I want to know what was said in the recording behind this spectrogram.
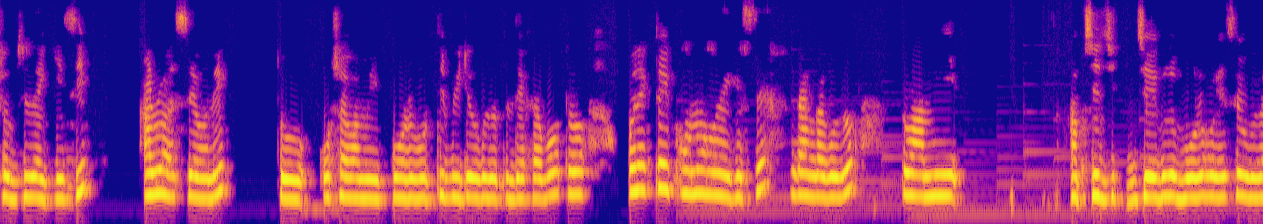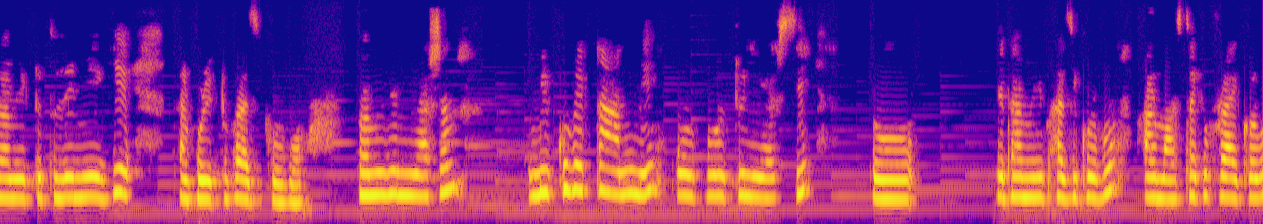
সবজি লাগিয়েছি। আরও আছে অনেক। তো ওসব আমি পরবর্তী ভিডিওগুলোতে দেখাবো। তো অনেকটাই ঘন হয়ে গেছে ডাঙ্গাগুলো। তো আমি ভাবছি যেগুলো বড় হয়েছে ওগুলো আমি একটু তুলে নিয়ে গিয়ে তারপর একটু কাজ করব। তো আমি যে নিয়ে আসলাম খুব একটা আনিনি অল্প একটু নিয়ে আসছি। তো এটা আমি ভাজি করব আর মাছটাকে ফ্রাই করব।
